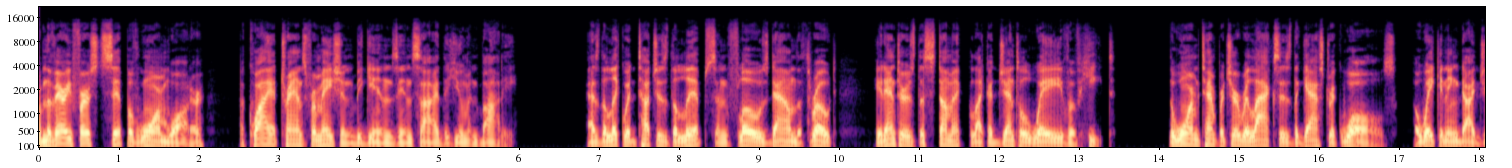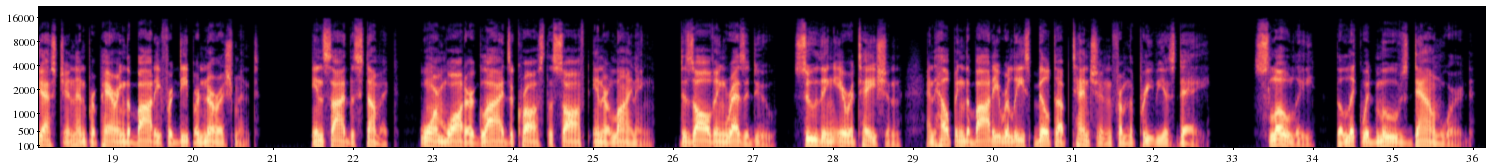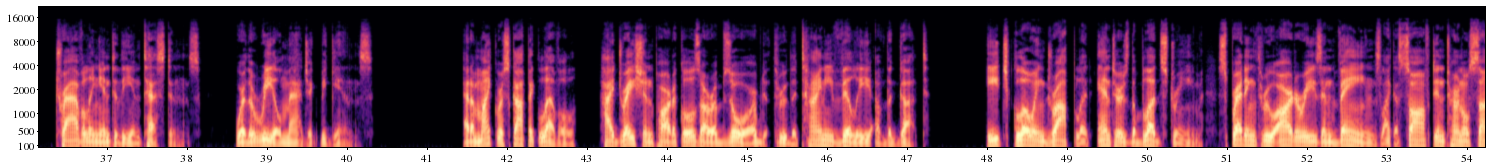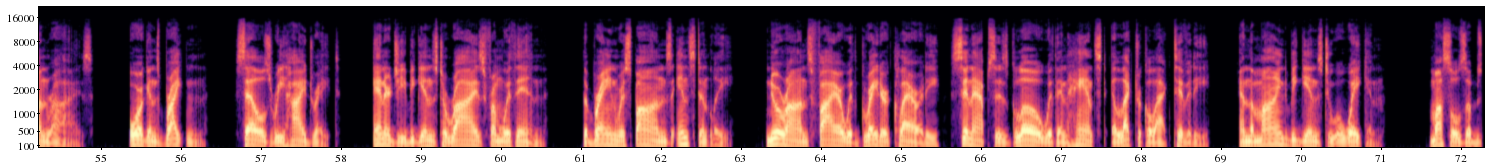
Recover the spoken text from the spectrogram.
From the very first sip of warm water, a quiet transformation begins inside the human body. As the liquid touches the lips and flows down the throat, it enters the stomach like a gentle wave of heat. The warm temperature relaxes the gastric walls, awakening digestion and preparing the body for deeper nourishment. Inside the stomach, warm water glides across the soft inner lining, dissolving residue, soothing irritation, and helping the body release built-up tension from the previous day. Slowly, the liquid moves downward, traveling into the intestines, where the real magic begins. At a microscopic level, hydration particles are absorbed through the tiny villi of the gut. Each glowing droplet enters the bloodstream, spreading through arteries and veins like a soft internal sunrise. Organs brighten, cells rehydrate, energy begins to rise from within. The brain responds instantly. Neurons fire with greater clarity, synapses glow with enhanced electrical activity, and the mind begins to awaken. Muscles absorb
